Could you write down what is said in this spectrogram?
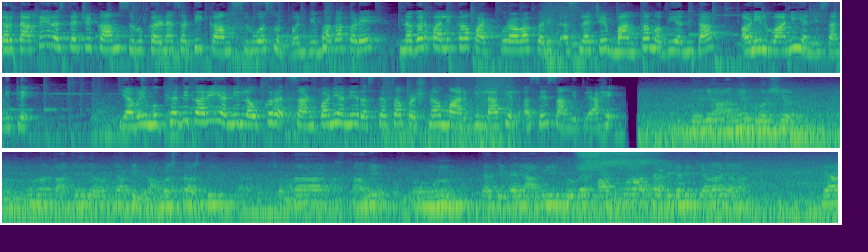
तर टाकळी रस्त्याचे काम सुरू करण्यासाठी काम सुरू असून वन विभागाकडे नगरपालिका पाठपुरावा करीत असल्याचे बांधकाम अभियंता अनिल वाणी यांनी सांगितले. यावेळी मुख्याधिकारी यांनी लवकरच सांडपाणी आणि रस्त्याचा प्रश्न मार्गी लागेल असे सांगितले आहे. गेले अनेक वर्ष संपूर्ण टाके गावाचे आपले ग्रामस्थ असतील स्वतः स्थानिक म्हणून त्या ठिकाणी आम्ही जो काही पाठपुरा त्या ठिकाणी केला गेला त्या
